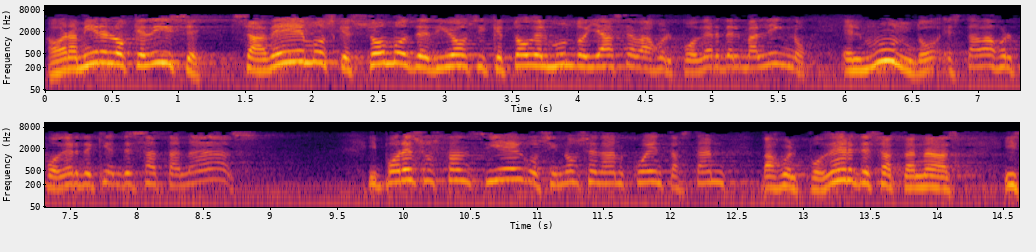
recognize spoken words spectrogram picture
Ahora miren lo que dice, sabemos que somos de Dios y que todo el mundo yace bajo el poder del maligno. El mundo está bajo el poder de quién? De Satanás. Y por eso están ciegos y no se dan cuenta, están bajo el poder de Satanás. Y,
